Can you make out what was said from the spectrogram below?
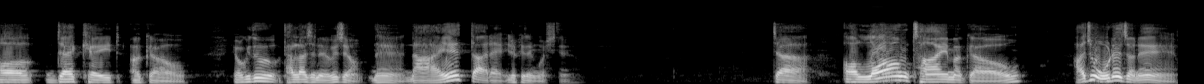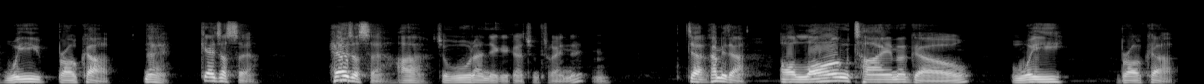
a decade ago. 여기도 달라지네요. 그죠? 네. 나의 딸에 이렇게 된 것이네요. 자, a long time ago. 아주 오래 전에 we broke up. 네. 깨졌어요. 헤어졌어요. 아, 좀 우울한 얘기가 좀 들어가 있네. 음. 자, 갑니다. A long time ago, we broke up.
